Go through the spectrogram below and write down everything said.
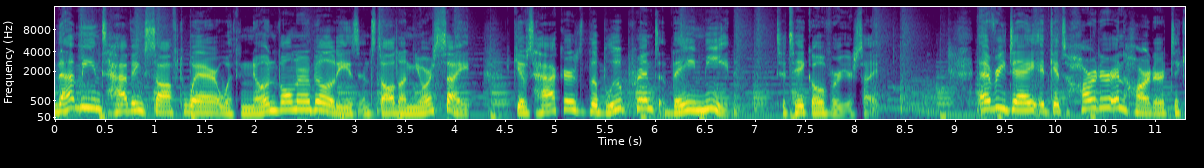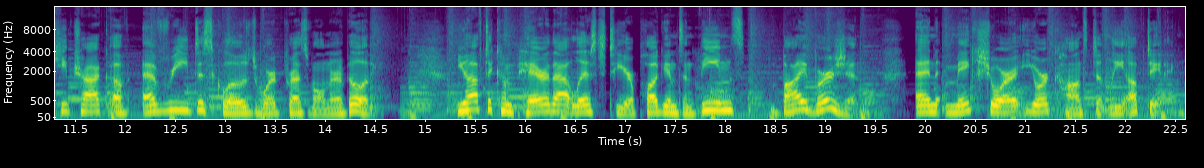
That means having software with known vulnerabilities installed on your site gives hackers the blueprint they need to take over your site. Every day, it gets harder and harder to keep track of every disclosed WordPress vulnerability. You have to compare that list to your plugins and themes by version and make sure you're constantly updating.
